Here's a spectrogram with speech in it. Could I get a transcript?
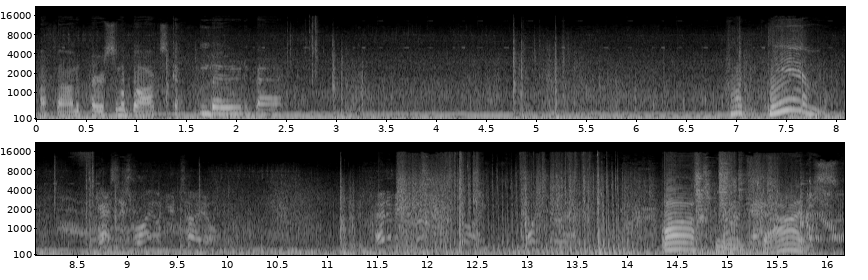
I found a personal box. Got them loaded back. God damn! Gas is right on your tail. Enemy inside. Watch your head. Fucking guys.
